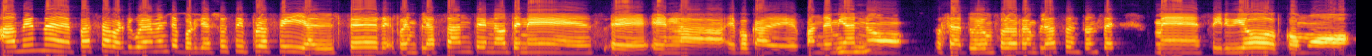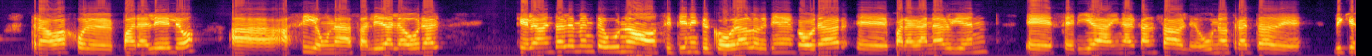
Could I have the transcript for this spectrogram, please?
A mí me pasa particularmente porque yo soy profe y al ser reemplazante no tenés, eh, en la época de pandemia no, o sea, tuve un solo reemplazo, entonces me sirvió como trabajo paralelo a, así, a una salida laboral que lamentablemente uno si tiene que cobrar lo que tiene que cobrar eh, para ganar bien eh, sería inalcanzable. Uno trata de de que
